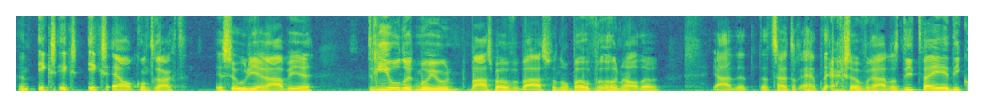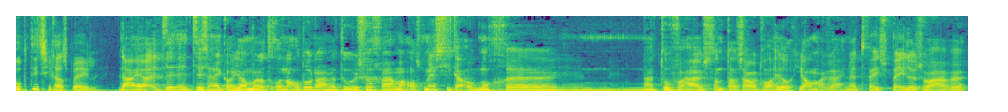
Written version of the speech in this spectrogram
Een XXXL-contract in Saoedi-Arabië. 300 miljoen, baas boven baas, van nog boven Ronaldo. Ja, dat, dat zou toch echt nergens over gaan als die twee die competitie gaan spelen. Nou ja, het, het is eigenlijk al jammer dat Ronaldo daar naartoe is gegaan. Maar als Messi daar ook nog uh, naartoe verhuist, dan, dan zou het wel heel jammer zijn. Hè? Twee spelers waar we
